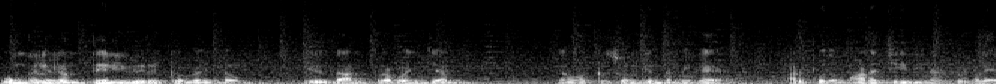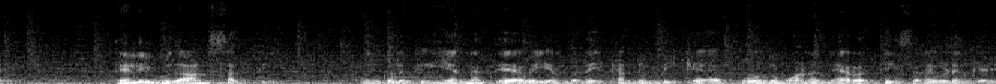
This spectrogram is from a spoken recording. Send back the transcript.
உங்களிடம் தெளிவு இருக்க வேண்டும். இதுதான் பிரபஞ்சம் நமக்கு சொல்கின்ற மிக அற்புதமான செய்தி நண்பர்களே. தெளிவுதான் சக்தி. உங்களுக்கு என்ன தேவை என்பதை கண்டுபிடிக்க போதுமான நேரத்தை செலவிடுங்கள்.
